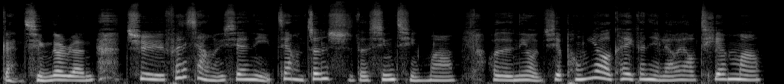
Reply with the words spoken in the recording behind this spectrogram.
感情的人，去分享一些你这样真实的心情吗？或者你有一些朋友可以跟你聊聊天吗？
